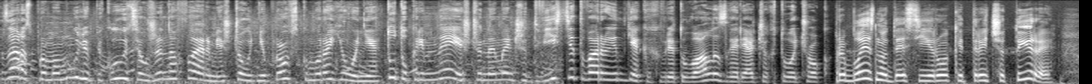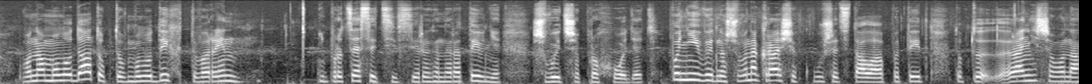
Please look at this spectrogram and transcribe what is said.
Зараз про мамулю піклуються вже на фермі, що у Дніпровському районі. Тут, окрім неї, щонайменше 200 тварин, яких врятували з гарячих точок. Приблизно десь їй роки 3-4. Вона молода, тобто в молодих тварин і процеси ці всі регенеративні швидше проходять. По ній видно, що вона краще кушать, стала апетит. Тобто раніше вона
